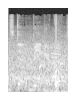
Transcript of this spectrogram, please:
instead of being aggressive.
